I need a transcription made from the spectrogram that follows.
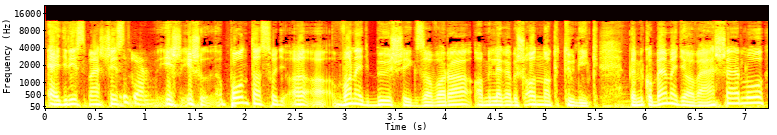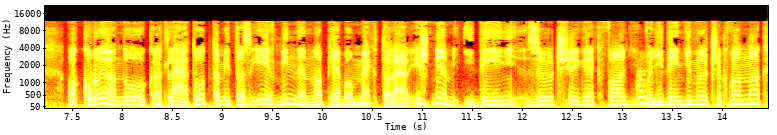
Egyrészt, másrészt, Igen. És, és pont az, hogy a, a, van egy bőségzavara, ami legalábbis annak tűnik. De amikor bemegy a vásárló, akkor olyan dolgokat látott, amit az év minden napjában megtalál. És nem idény zöldségek vagy, uh-huh. vagy idény gyümölcsök vannak,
